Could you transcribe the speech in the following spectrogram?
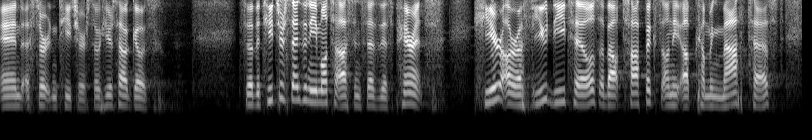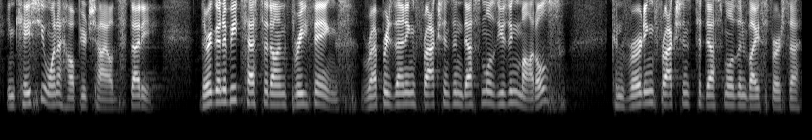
and a certain teacher. So here's how it goes. So the teacher sends an email to us and says this Parents, here are a few details about topics on the upcoming math test in case you want to help your child study. They're going to be tested on three things representing fractions and decimals using models, converting fractions to decimals and vice versa,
